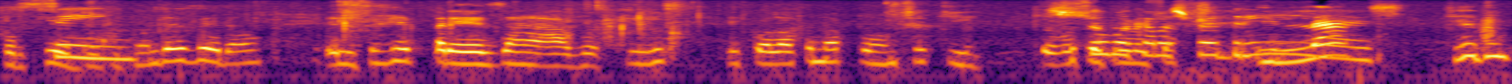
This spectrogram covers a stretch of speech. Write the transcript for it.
Por quê? Sim. Porque quando é verão, eles represam a água aqui e colocam uma ponte aqui. Pra você atravessar. aquelas E lá pedrinhas. quedam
